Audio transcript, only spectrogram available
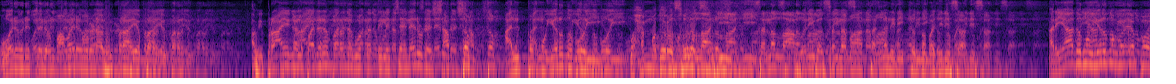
ഓരോരുത്തരും അവരവരുടെ അഭിപ്രായം പറഞ്ഞു. പറഞ്ഞു. അഭിപ്രായങ്ങൾ പലരും പറഞ്ഞ കൂട്ടത്തിൽ ചിലരുടെ ശബ്ദം അല്പം ഉയർന്നു പോയി. മുഹമ്മദ് തങ്ങളിരിക്കുന്ന മജ്ലിസ. അറിയാതെ ഉയർന്നു പോയപ്പോ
